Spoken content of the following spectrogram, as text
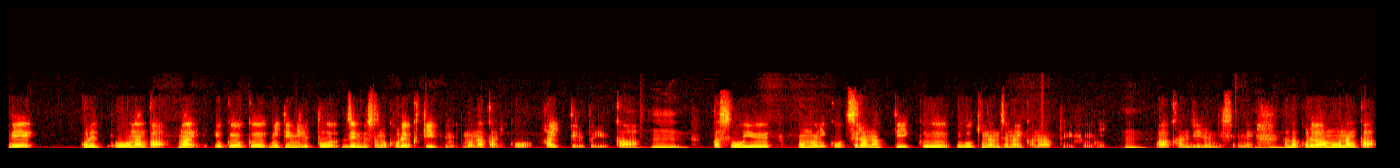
で、これをなんか、まあ、よくよく見てみると、全部そのコレクティブの中にこう入ってるというか、うんがそういうものにこう連なっていく動きなんじゃないかなというふうにうん。は感じるんですよね。うん。ただこれはもうなんか、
